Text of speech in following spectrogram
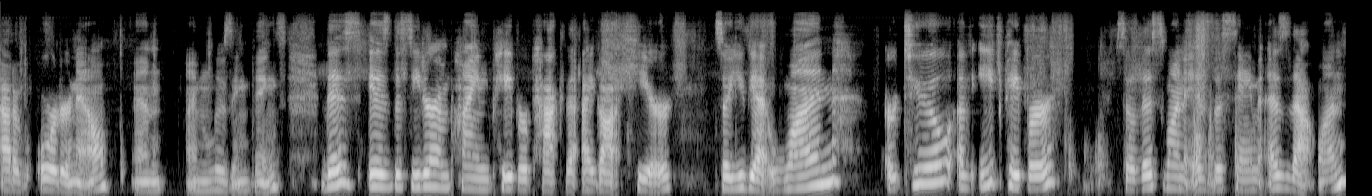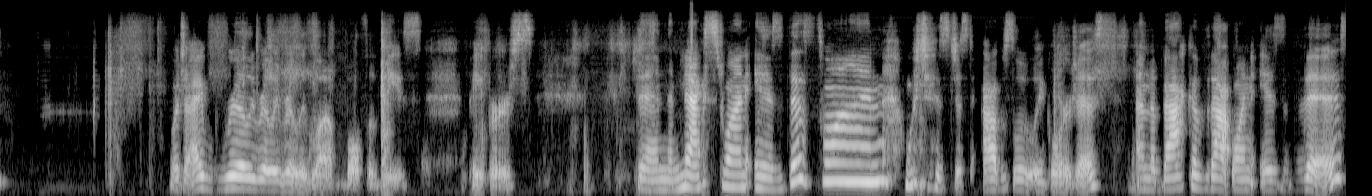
out of order now and I'm losing things. This is the Cedar and Pine paper pack that I got here. So you get one or two of each paper. So this one is the same as that one, which I really, really, really love both of these papers. Then the next one is this one, which is just absolutely gorgeous. And the back of that one is this.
